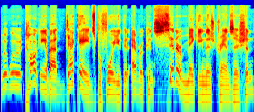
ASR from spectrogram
we we were talking about decades before you could ever consider making this transition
